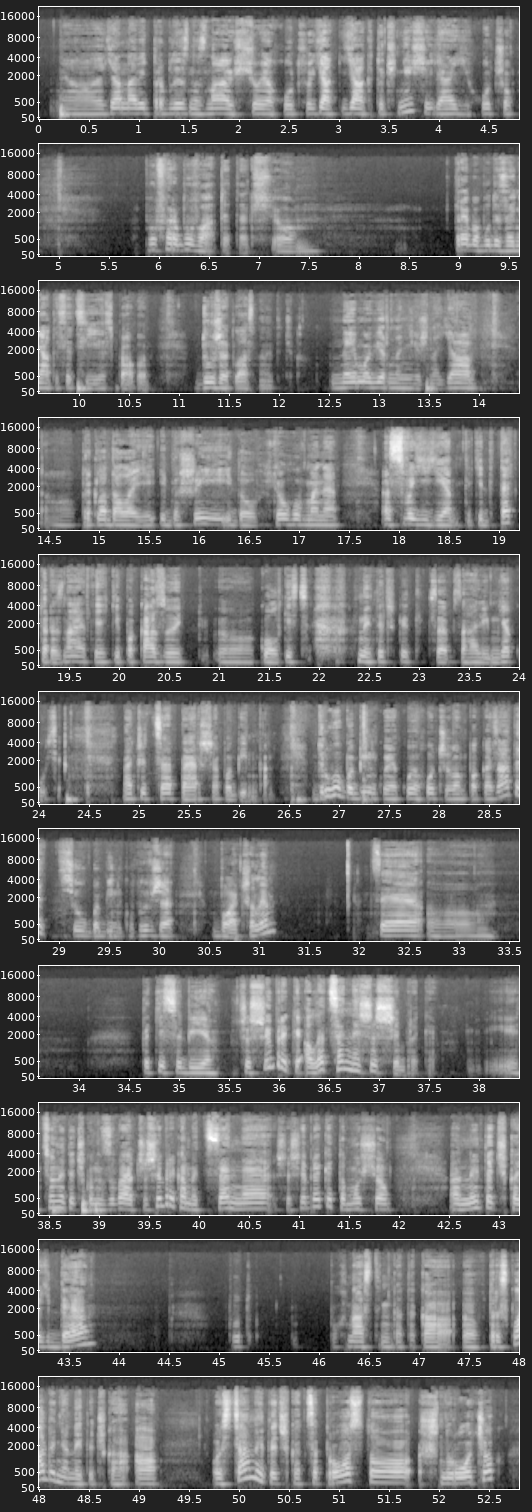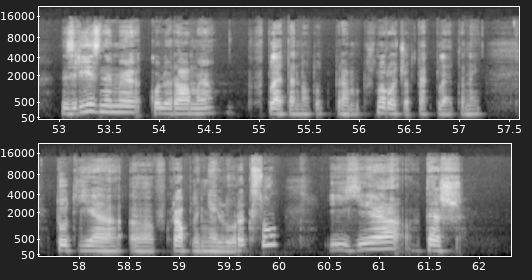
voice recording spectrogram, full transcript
Я навіть приблизно знаю, що я хочу, як, як точніше я її хочу пофарбувати. Так що треба буде зайнятися цією справою. Дуже класна ниточка, неймовірно ніжна. Я е, прикладала її і до шиї, і до всього в мене е, свої є такі детектори, знаєте, які показують е, колкість ниточки. Це взагалі м'якусі. Значить, це перша бобінка. Другу бобінку, яку я хочу вам показати, цю бобінку ви вже бачили. Це о, такі собі шишибрики, але це не шишибрики. І цю ниточку називають шишибриками. Це не шишибрики, тому що е, ниточка йде. Пухнастенька така е, в три складення ниточка, а ось ця ниточка це просто шнурочок з різними кольорами вплетено. Тут прям шнурочок так плетений. Тут є е, вкраплення люрексу і є теж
